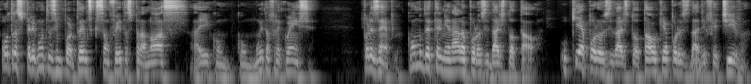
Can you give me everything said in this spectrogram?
Outras perguntas importantes que são feitas para nós aí com, com muita frequência. Por exemplo, como determinar a porosidade total? O que é porosidade total? O que é porosidade efetiva?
